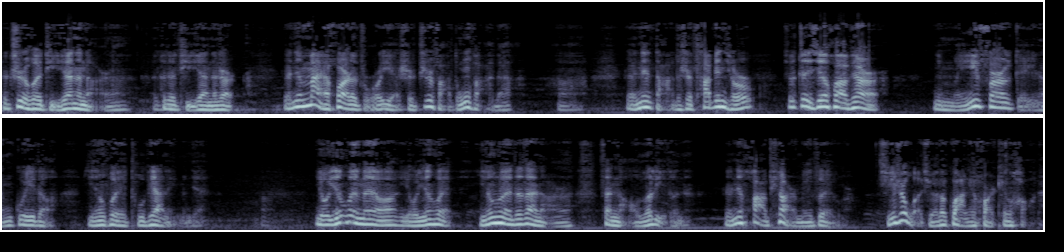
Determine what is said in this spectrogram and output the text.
这智慧体现在哪儿呢？它就体现在这儿。人家卖画的主也是知法懂法的啊，人家打的是擦边球，就这些画片你没法给人归到淫秽图片里面去。有淫秽没有啊？有淫秽，淫秽的在哪儿呢？在脑子里头呢。人家画片没罪过。其实我觉得挂那画挺好的，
